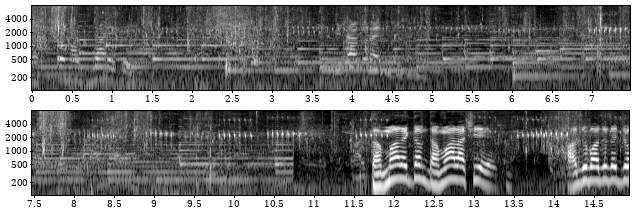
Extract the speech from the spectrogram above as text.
मस्त मज्जा येते. मिठागर आहे धमाल एकदम धमाल अशी आहे. आजूबाजूचा जो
